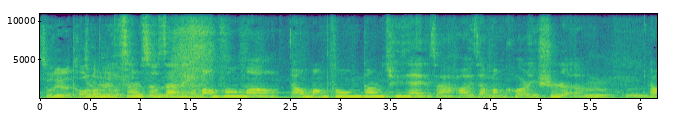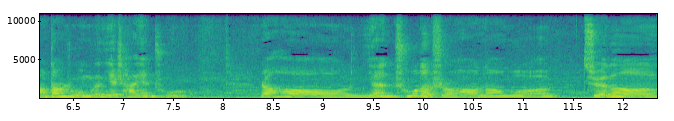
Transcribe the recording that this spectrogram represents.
足力的头老就是流血就。是就在那个盲峰嘛，然后盲峰当时崔健也在，还有一叫盲克的一诗人，嗯然后当时我们跟夜叉演出，然后演出的时候呢，我觉得，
